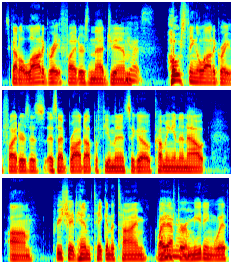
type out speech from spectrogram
He's got a lot of great fighters in that gym. Yes. Hosting a lot of great fighters, as, as I brought up a few minutes ago, coming in and out. Um, appreciate him taking the time right I after know. a meeting with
